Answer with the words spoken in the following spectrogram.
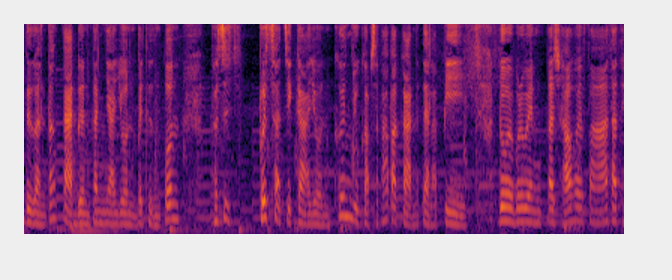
เดือน ตั้งแต่เดือนกันยายนไปถึงต้นพฤศจิกายนขึ้นอยู่กับสภาพอากาศในแต่ละปี โดยบริเวณกระเช้าไฟฟ้าทเท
